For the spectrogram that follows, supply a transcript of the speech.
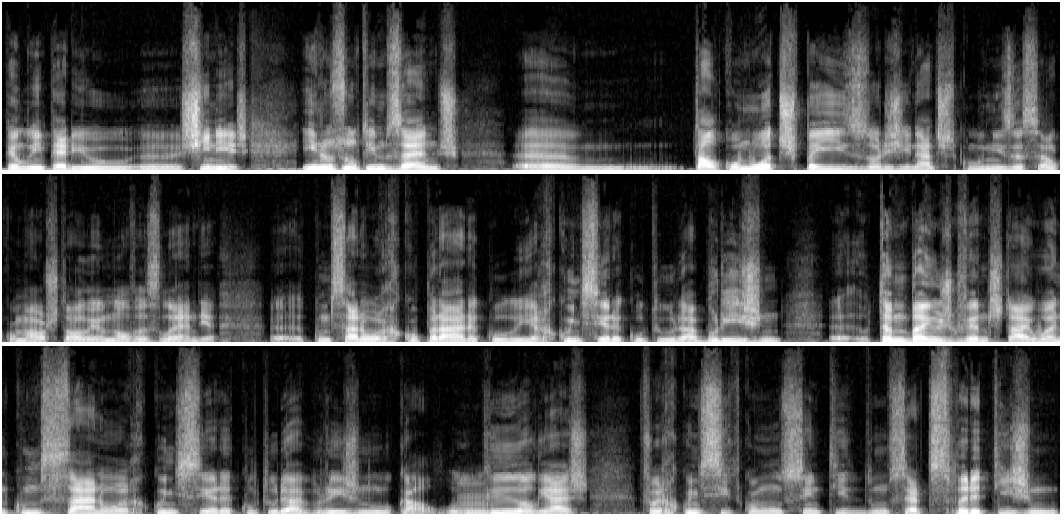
pelo Império Chinês. E nos últimos anos, Uh, tal como outros países originados de colonização, como a Austrália e a Nova Zelândia, uh, começaram a recuperar a, e a reconhecer a cultura aborígene, uh, também os governos de Taiwan começaram a reconhecer a cultura aborígene local, hum. o que, aliás, foi reconhecido como um sentido de um certo separatismo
